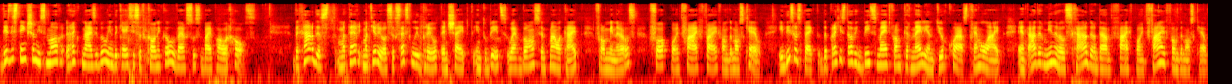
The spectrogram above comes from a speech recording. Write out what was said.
This distinction is more recognizable in the cases of conical versus bipolar holes. The hardest mater- materials successfully drilled and shaped into bits were bones and malachite from minerals 4.55 on the Mohs scale. In this respect, the prehistoric bits made from carnelian, turquoise, tremolite, and other minerals harder than 5.5 on the Mohs scale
